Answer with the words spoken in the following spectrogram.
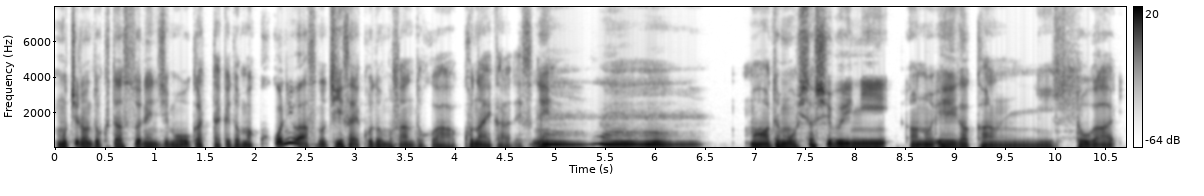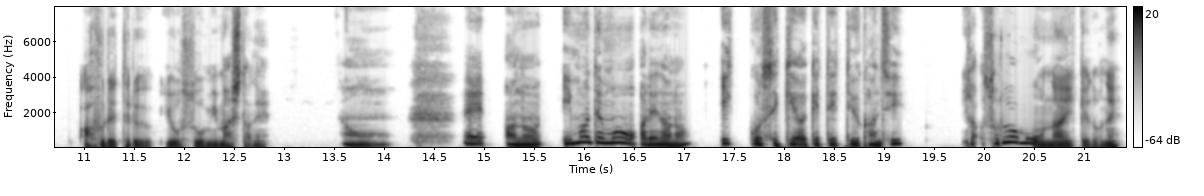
もちろんドクターストレンジも多かったけど、まあ、ここにはその小さい子供さんとかは来ないからですね。うん。うん。まあでも久しぶりにあの映画館に人が溢れてる様子を見ましたね。ああえ、あの、今でもあれなの？一個席開けてっていう感じ？いや、それはもうないけどね。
